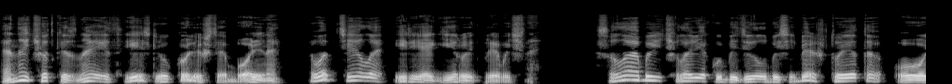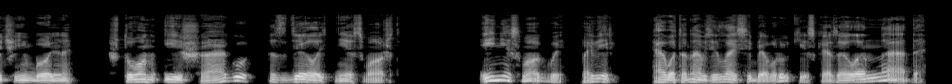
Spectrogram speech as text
Она четко знает, если уколешься больно, вот тело и реагирует привычно. Слабый человек убедил бы себя, что это очень больно, что он и шагу сделать не сможет. И не смог бы, поверь. А вот она взяла себя в руки и сказала «надо».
